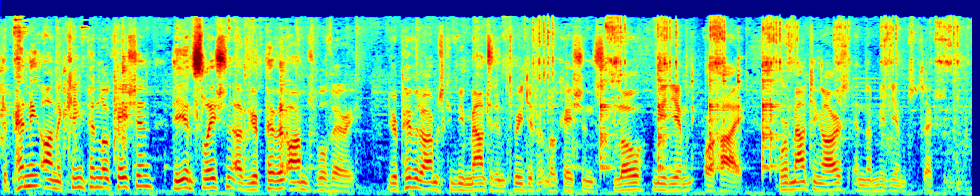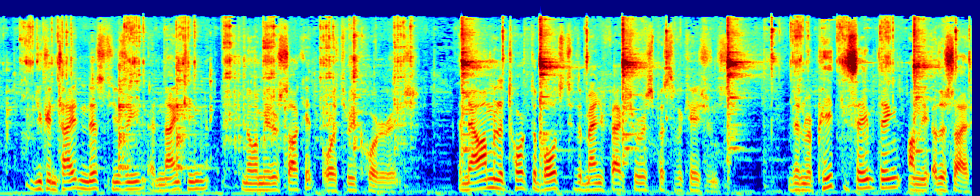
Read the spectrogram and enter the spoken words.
Depending on the kingpin location, the installation of your pivot arms will vary. Your pivot arms can be mounted in three different locations, low, medium, or high. We're mounting ours in the medium section. You can tighten this using a 19 millimeter socket or 3 quarter inch. And now I'm going to torque the bolts to the manufacturer's specifications. Then repeat the same thing on the other side.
